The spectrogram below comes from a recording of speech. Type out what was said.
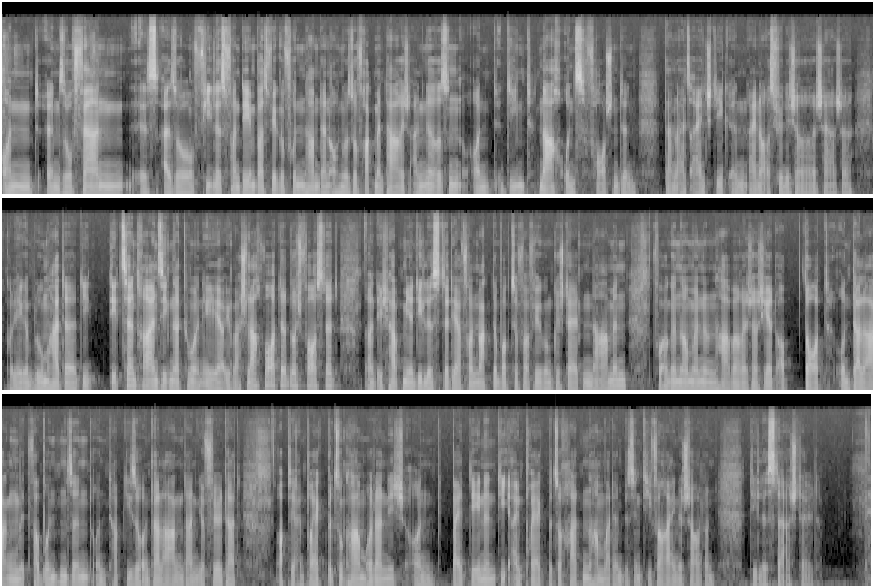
Und insofern ist also vieles von dem, was wir gefunden haben, dann auch nur so fragmentarisch angerissen und dient nach uns Forschenden dann als Einstieg in eine ausführlichere Recherche. Kollege Blum hatte die dezentralen Signaturen eher über Schlagworte durchforstet und ich habe mir die Liste der von Magdeburg zur Verfügung gestellten Namen vorgenommen und habe recherchiert, ob dort Unterlagen mit verbunden sind und habe diese Unterlagen dann gefiltert, ob sie einen Projektbezug haben oder nicht und bei denen, die einen Projektbezug hatten, haben wir dann ein bisschen tiefer reingeschaut und die Liste erstellt.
